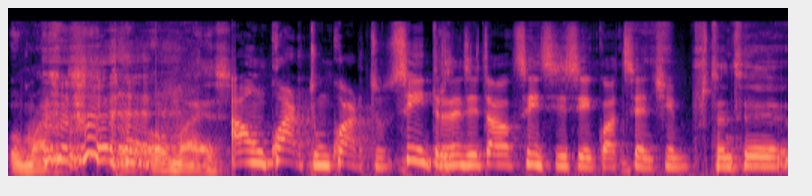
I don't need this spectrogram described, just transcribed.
ou mais. ou, ou mais. Ah, um quarto, um quarto. Sim, 300 e tal. Sim, sim, sim, 400. Sim. Portanto, é,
